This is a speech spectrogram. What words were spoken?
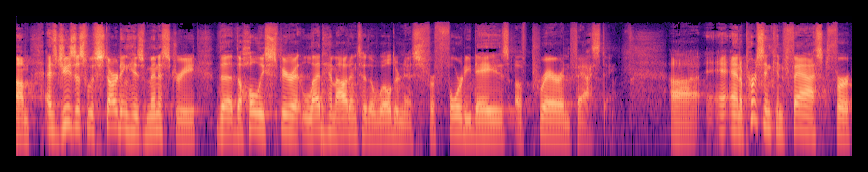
Um, as Jesus was starting his ministry, the, the Holy Spirit led him out into the wilderness for 40 days of prayer and fasting. Uh, and a person can fast for,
